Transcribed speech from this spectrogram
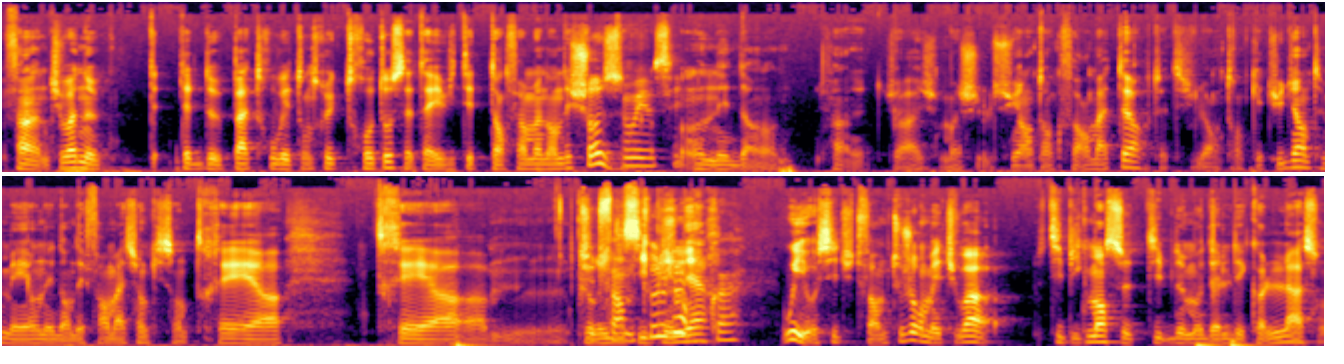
Enfin, tu vois, ne... peut-être de pas trouver ton truc trop tôt, ça t'a évité de t'enfermer dans des choses. Oui aussi. On est dans. Enfin, tu vois, je- moi, je le suis en tant que formateur, peut-être l'es en tant qu'étudiante, mais on est dans des formations qui sont très. euh, très euh, Tu te formes toujours, pluridisciplinaires. quoi. Oui, aussi, tu te formes toujours, mais tu vois, typiquement, ce type de modèle d'école-là sont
